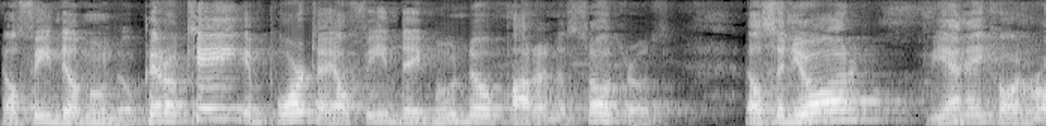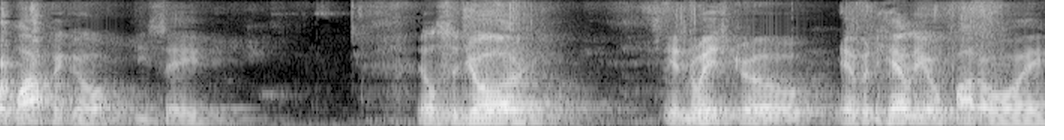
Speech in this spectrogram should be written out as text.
el fin del mundo. Pero ¿qué importa el fin del mundo para nosotros? El Señor viene con relámpago, dice el Señor en nuestro Evangelio para hoy.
